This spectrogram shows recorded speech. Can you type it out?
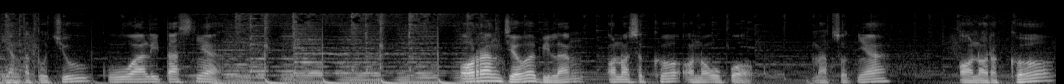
Yang ketujuh, kualitasnya. Orang Jawa bilang ono sego ono upo. Maksudnya ono rego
